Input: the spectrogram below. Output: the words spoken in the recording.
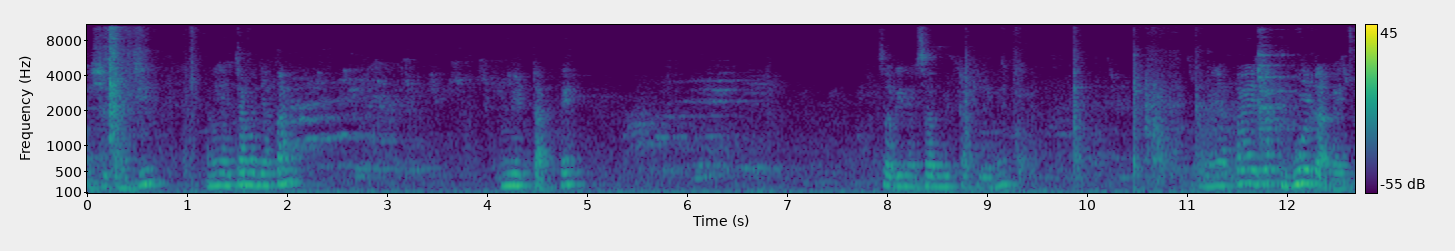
अशी भाजी. आणि याच्यामध्ये आता मीठ टाकते. चवीनुसार मीठ टाकले मी आणि आता याच्यात गूळ टाकायचं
